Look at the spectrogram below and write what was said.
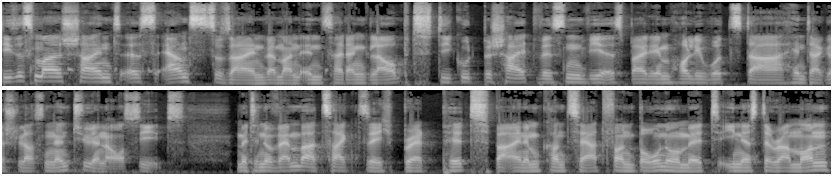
Dieses Mal scheint es ernst zu sein, wenn man Insidern glaubt, die gut Bescheid wissen, wie es bei dem Hollywood-Star hinter geschlossenen Türen aussieht. Mitte November zeigt sich Brad Pitt bei einem Konzert von Bono mit Ines de Ramon.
